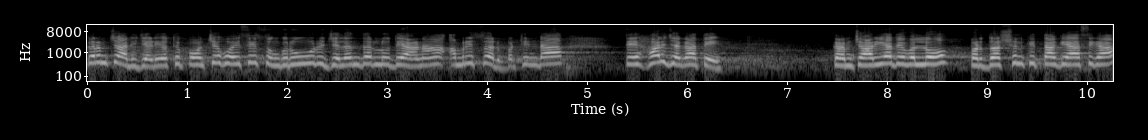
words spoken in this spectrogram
ਕਰਮਚਾਰੀ ਜਿਹੜੇ ਉੱਥੇ ਪਹੁੰਚੇ ਹੋਏ ਸੀ, ਸੰਗਰੂਰ, ਜਲੰਧਰ, ਲੁਧਿਆਣਾ, ਅੰਮ੍ਰਿਤਸਰ, ਬਠਿੰਡਾ ਤੇ ਹਰ ਜਗ੍ਹਾ ਤੇ ਕਰਮਚਾਰੀਆਂ ਦੇ ਵੱਲੋਂ ਪ੍ਰਦਰਸ਼ਨ ਕੀਤਾ ਗਿਆ ਸੀਗਾ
